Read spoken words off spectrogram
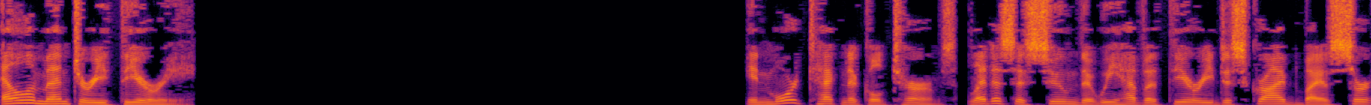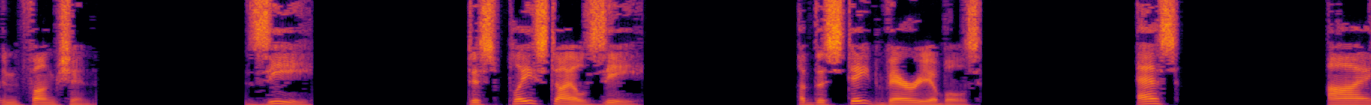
Elementary theory. In more technical terms, let us assume that we have a theory described by a certain function z z of the state variables s i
